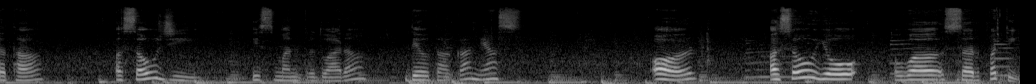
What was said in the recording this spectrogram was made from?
तथा असौ जी इस मंत्र द्वारा देवता का न्यास। और असौ यो व सरपति।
